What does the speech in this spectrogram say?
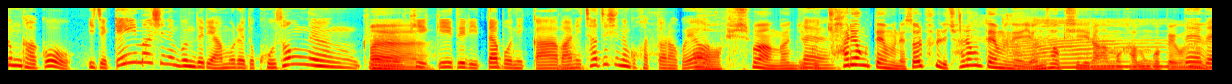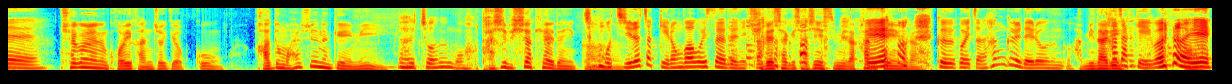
가끔 가고 이제 게임 하시는 분들이 아무래도 고성능 그 네. 기기들이 있다 보니까 네. 많이 찾으시는 것 같더라고요. 어, PC방 안 간지 그 네. 그 촬영 때문에 썰풀리 촬영 때문에 아. 연석 씨랑 한번 가본 것 빼고는 네네. 최근에는 거의 간 적이 없고 가도 뭐 할 수 있는 게임이 야, 저는 뭐 다시 시작해야 되니까 저 뭐 지뢰찾기 이런 거 하고 있어야 되니까 지뢰찾기 자신 있습니다 카드 예. 게임이랑 그거 있잖아 한글 내려오는 거 아, 미나리 타자 게임 어. 예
